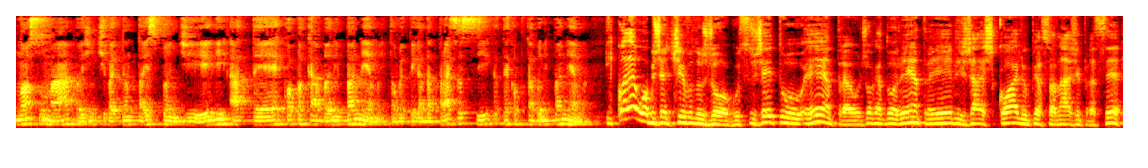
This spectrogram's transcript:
Nosso mapa, a gente vai tentar expandir ele até Copacabana e Ipanema. Então vai pegar da Praça Seca até Copacabana e Ipanema. E qual é o objetivo do jogo? O sujeito entra, o jogador entra e ele já escolhe um personagem para ser?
